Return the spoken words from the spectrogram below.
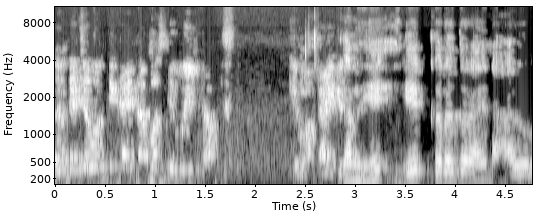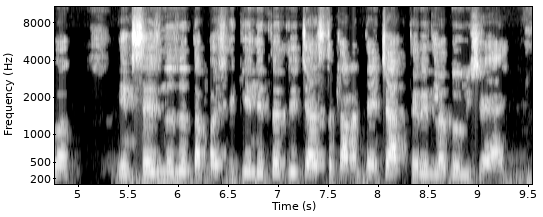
तर त्याच्यावरती काही तपास होईल का आपल्या कारण हे हे खरं तर आहे ना हा विभाग एक्साईजनं जर तपासणी केली तर ती जास्त कारण त्यांच्या अखत्यारीतला तो विषय आहे.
